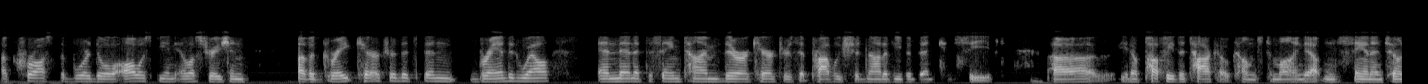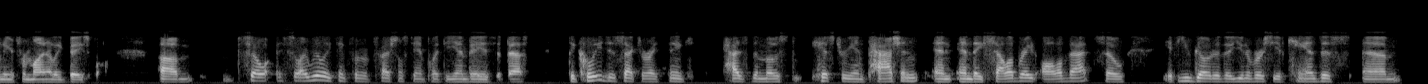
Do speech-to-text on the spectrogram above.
across the board there will always be an illustration of a great character that's been branded well, and then at the same time there are characters that probably should not have even been conceived. Uh, you know, Puffy the Taco comes to mind out in San Antonio for minor league baseball. Um, so, so I really think from a professional standpoint, the NBA is the best. The collegiate sector, I think, has the most history and passion, and and they celebrate all of that. So, if you go to the University of Kansas, um,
